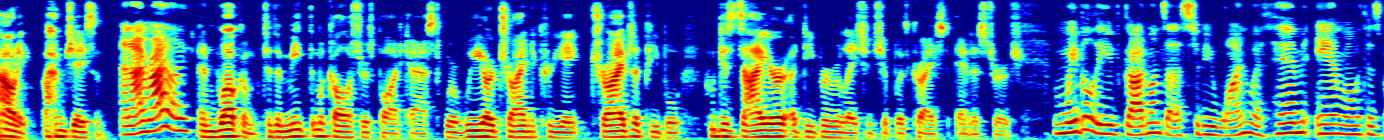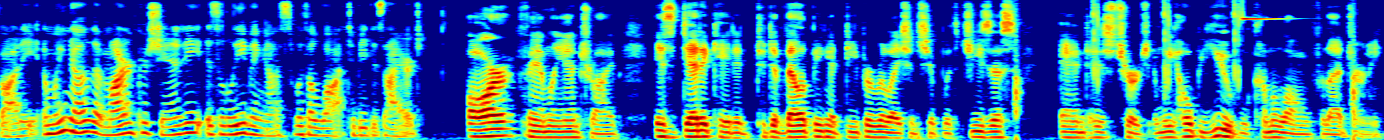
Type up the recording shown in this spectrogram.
Howdy, I'm Jason, And I'm Riley. and welcome to the Meet the McCollisters podcast, where we are trying to create tribes of people who desire a deeper relationship with Christ and His church. And we believe God wants us to be one with Him and one with His body. And we know that modern Christianity is leaving us with a lot to be desired. Our family and tribe is dedicated to developing a deeper relationship with Jesus and His church, and we hope you will come along for that journey.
